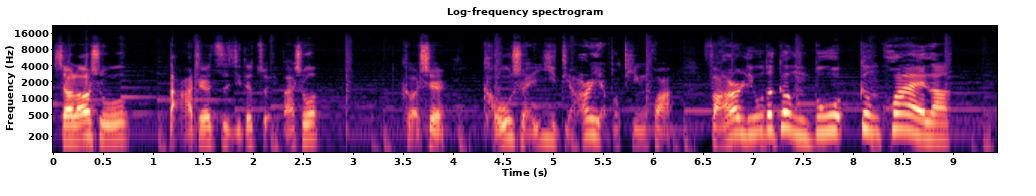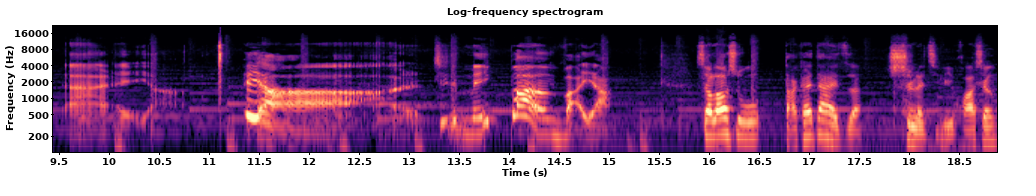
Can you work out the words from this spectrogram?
小老鼠打着自己的嘴巴说：“可是口水一点儿也不听话，反而流得更多、更快了。”哎呀！哎呀，这没办法呀！小老鼠打开袋子，吃了几粒花生。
